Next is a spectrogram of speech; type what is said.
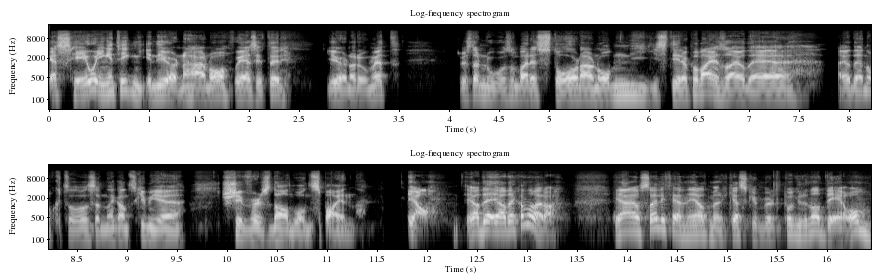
Jeg ser jo ingenting inni hjørnet her nå hvor jeg sitter. I hjørnet av rommet mitt. Så hvis det er noe som bare står der nå og nistirrer på meg, så er jo det, er jo det nok til å sende ganske mye shivers down one spine. Ja, ja, det, ja, det kan det være. Jeg er også litt enig i at mørket er skummelt pga. det om.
